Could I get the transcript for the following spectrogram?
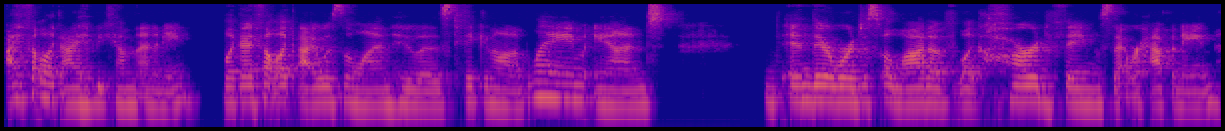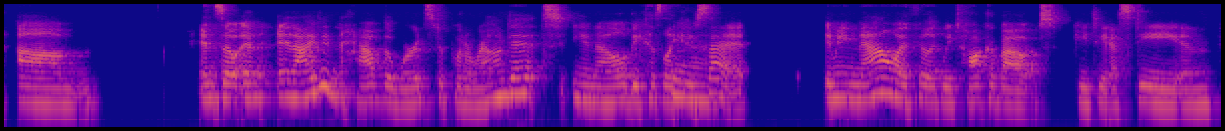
I felt like I had become the enemy. Like I felt like I was the one who was taking on a blame and, and there were just a lot of like hard things that were happening. Um, and so and and i didn't have the words to put around it you know because like yeah. you said i mean now i feel like we talk about ptsd and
